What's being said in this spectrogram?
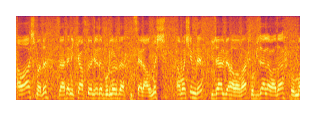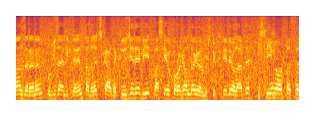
hava açmadı. Zaten iki hafta önce de buraları da sel almış. Ama şimdi güzel bir hava var. Bu güzel havada bu manzaranın, bu güzelliklerin tadını çıkardık. Düzce'de bir başka bir programda görmüştük. Ne diyorlardı? Hiçliğin ortası.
